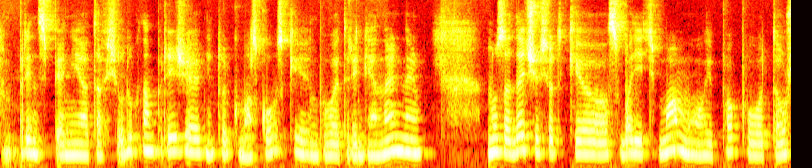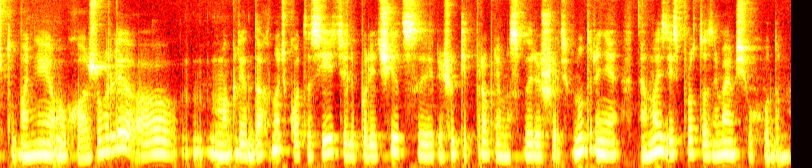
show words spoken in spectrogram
В принципе, они отовсюду к нам приезжают, не только московские, бывают региональные. Но задача все-таки освободить маму и папу от того, чтобы они ухаживали, а могли отдохнуть, куда-то съездить или полечиться, или еще какие-то проблемы свои решить внутренние. А мы здесь просто занимаемся уходом.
